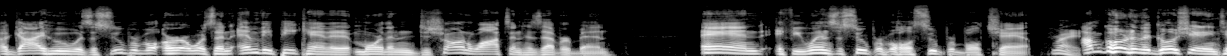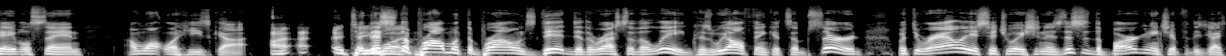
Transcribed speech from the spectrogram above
a guy who was a Super Bowl or was an MVP candidate more than Deshaun Watson has ever been. And if he wins the Super Bowl, a Super Bowl champ. Right. I'm going to the negotiating table saying, I want what he's got. I, I, And this what, is the problem what the Browns did to the rest of the league because we all think it's absurd. But the reality of the situation is this is the bargaining chip for these guys.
